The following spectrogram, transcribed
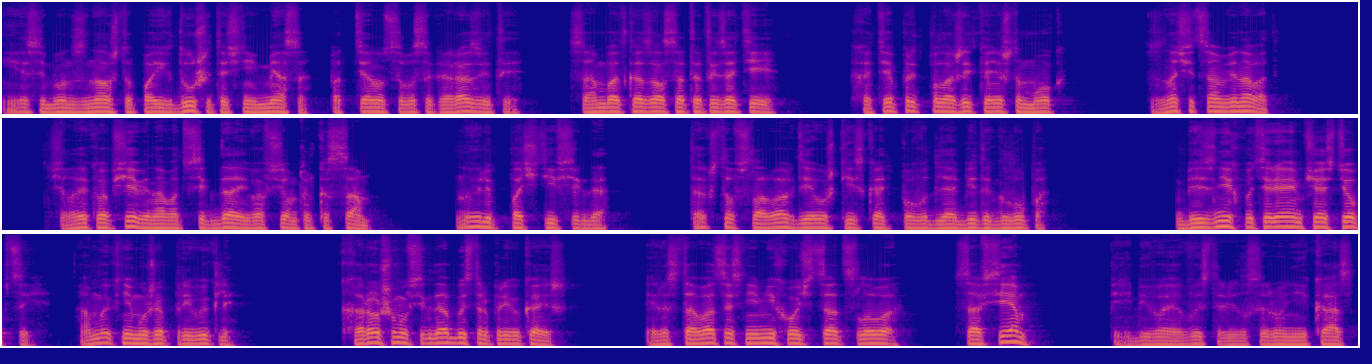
Если бы он знал, что по их душе, точнее мясо, подтянутся высокоразвитые, сам бы отказался от этой затеи. Хотя предположить, конечно, мог. Значит, сам виноват. Человек вообще виноват всегда и во всем только сам. Ну или почти всегда. Так что в словах девушки искать повод для обиды глупо. Без них потеряем часть опций, а мы к ним уже привыкли. К хорошему всегда быстро привыкаешь. И расставаться с ним не хочется от слова «совсем», перебивая, выстрелил с иронией Каз.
